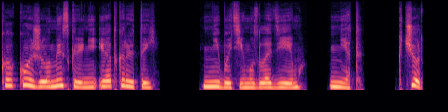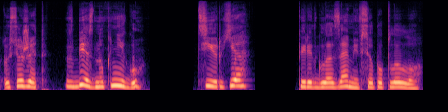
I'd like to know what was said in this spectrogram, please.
Какой же он искренний и открытый. Не быть ему злодеем. Нет. К черту сюжет. В бездну книгу. Тир, я... Перед глазами все поплыло.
